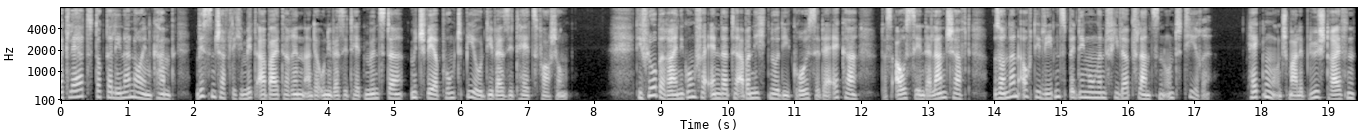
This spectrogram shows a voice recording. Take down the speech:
Erklärt Dr. Lena Neuenkamp, wissenschaftliche Mitarbeiterin an der Universität Münster mit Schwerpunkt Biodiversitätsforschung. Die Flurbereinigung veränderte aber nicht nur die Größe der Äcker, das Aussehen der Landschaft, sondern auch die Lebensbedingungen vieler Pflanzen und Tiere. Hecken und schmale Blühstreifen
